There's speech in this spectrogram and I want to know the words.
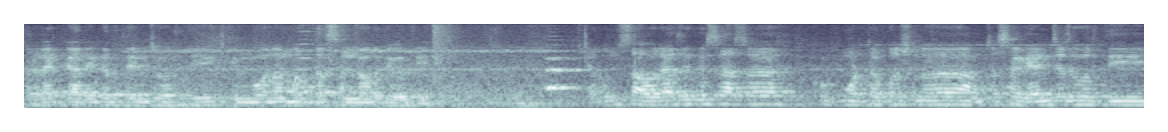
सगळ्या कार्यकर्त्यांच्यावरती किंबहुना मतदारसंघावरती होती. त्यातून सावरायचं कसं असं खूप मोठा प्रश्न आमच्या सगळ्यांच्याच वरती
